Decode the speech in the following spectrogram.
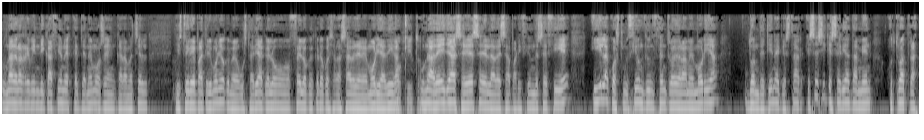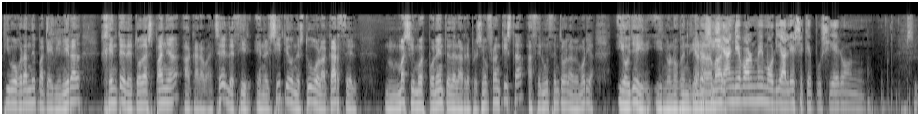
una de las reivindicaciones que tenemos en Caramechel Historia y Patrimonio, que me gustaría que luego Felo, que creo que se la sabe de memoria, diga. Poquito. Una de ellas es eh, la desaparición de ese CIE y la construcción de un centro de la memoria donde tiene que estar. Ese sí que sería también otro atractivo grande para que viniera gente de toda España a Carabanchel. Es decir, en el sitio donde estuvo la cárcel máximo exponente de la represión franquista hacer un centro de la memoria. Y oye, y, y no nos vendría Pero nada si mal. se han llevado el memorial ese que pusieron Sí.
